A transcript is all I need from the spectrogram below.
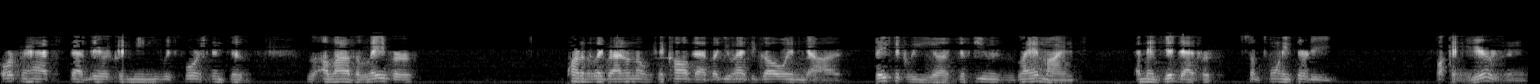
or perhaps that lyric could mean he was forced into a lot of the labor part of the labor. I don't know what they called that, but you had to go and uh, basically uh, diffuse landmines, and they did that for some 20, 30 fucking years, and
